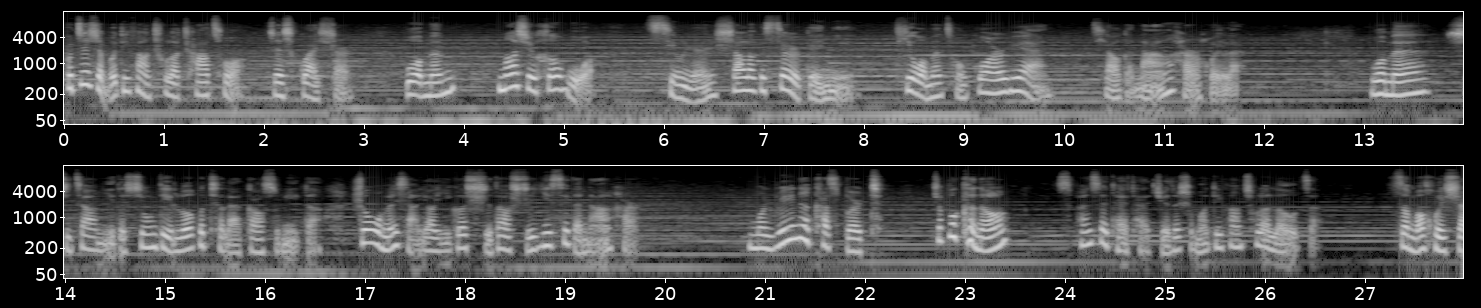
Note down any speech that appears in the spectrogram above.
不知什么地方出了差错，真是怪事儿。我们 m a r c 和我请人捎了个信儿给你，替我们从孤儿院挑个男孩回来。”我们是叫你的兄弟罗伯特来告诉你的，说我们想要一个十到十一岁的男孩。Marina Cuthbert，这不可能。斯潘塞太太觉得什么地方出了篓子，怎么回事？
